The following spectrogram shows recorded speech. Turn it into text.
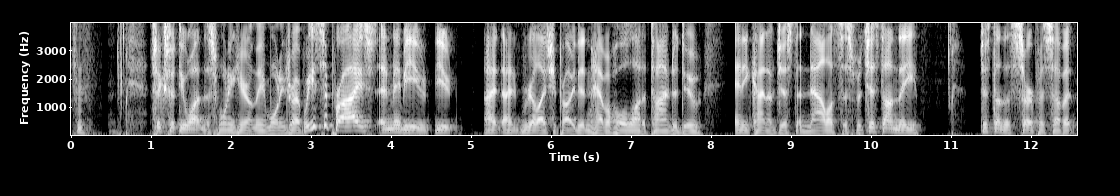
Six fifty one this morning here on the morning drive. Were you surprised? And maybe you, you I, I realize you probably didn't have a whole lot of time to do any kind of just analysis, but just on the just on the surface of it,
